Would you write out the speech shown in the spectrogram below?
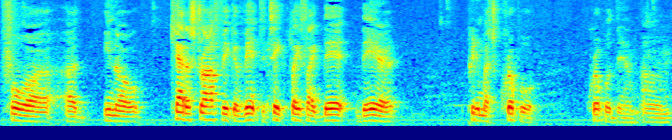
for a, you know, catastrophic event to take place like that, they're pretty much crippled, crippled them. Um,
